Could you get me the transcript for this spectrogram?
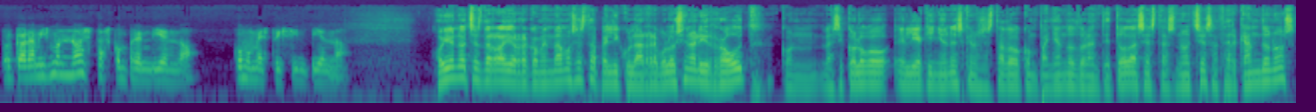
Porque ahora mismo no estás comprendiendo cómo me estoy sintiendo. Hoy en Noches de Radio recomendamos esta película Revolutionary Road con la psicólogo Elia Quiñones que nos ha estado acompañando durante todas estas noches acercándonos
